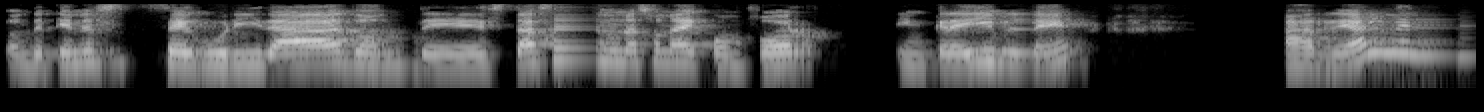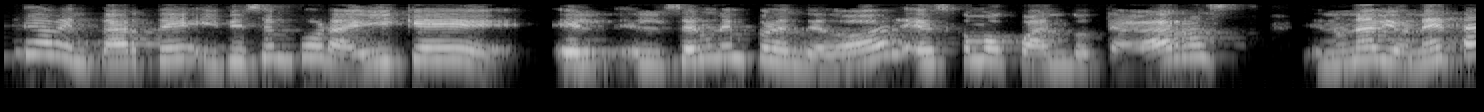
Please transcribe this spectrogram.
donde tienes seguridad, donde estás en una zona de confort increíble, a realmente aventarte y dicen por ahí que el, ser un emprendedor es como cuando te agarras en una avioneta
